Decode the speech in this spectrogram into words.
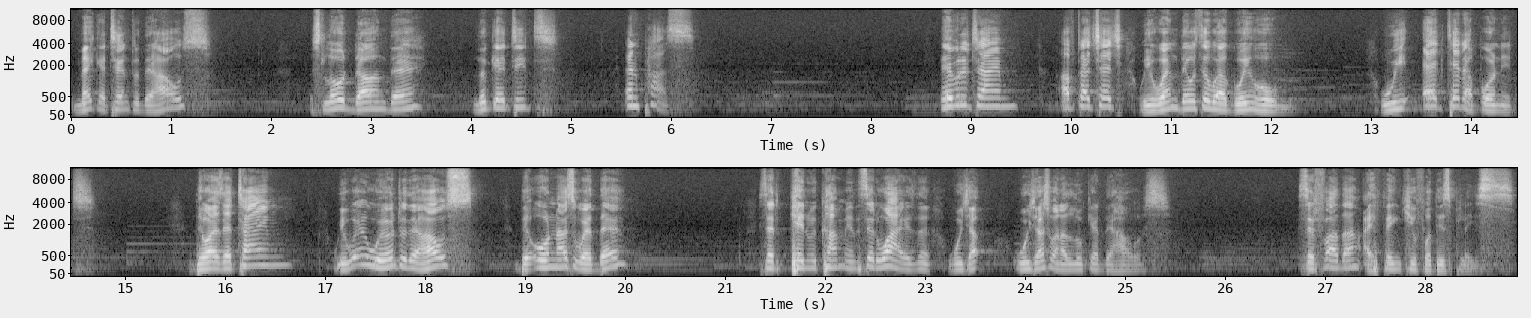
make a turn to the house, slow down there, look at it, and pass. Every time after church, we went there, we said we are going home. We acted upon it. There was a time we went, we went to the house, the owners were there. Said, Can we come in? He said, Why? Said, we, just, we just want to look at the house. Said, Father, I thank you for this place.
